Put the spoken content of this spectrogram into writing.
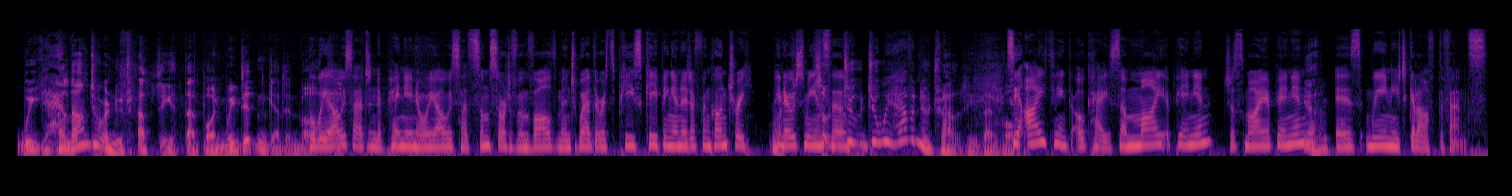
we held on to our neutrality at that point we didn't get involved But we always had an opinion, or we always had some sort of involvement, whether it's peacekeeping in a different country. You know what I mean? so, do, do we have a neutrality then Paul? See, I think okay. So my opinion, just my opinion, Yeah. is we need to get off the fence.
